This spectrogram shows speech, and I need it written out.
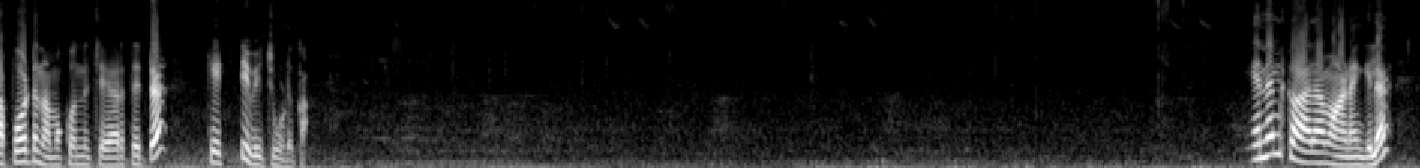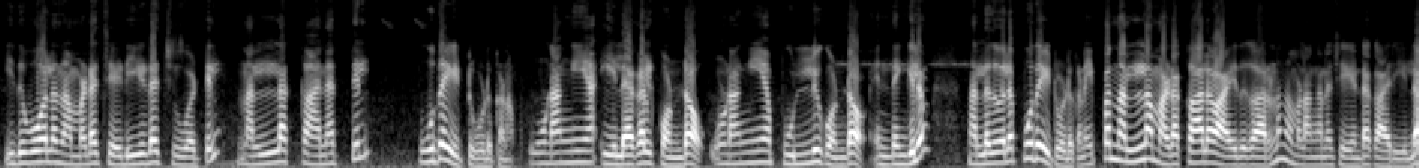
സപ്പോർട്ട് നമുക്കൊന്ന് ചേർത്തിട്ട് കെട്ടി വെച്ച് കൊടുക്കാം. വേനൽക്കാലമാണെങ്കിൽ ഇതുപോലെ നമ്മുടെ ചെടിയുടെ ചുവട്ടിൽ നല്ല കനത്തിൽ പുതയിട്ട് കൊടുക്കണം. ഉണങ്ങിയ ഇലകൾ കൊണ്ടോ ഉണങ്ങിയ പുല്ല് കൊണ്ടോ എന്തെങ്കിലും നല്ലതുപോലെ പുതയിട്ട് കൊടുക്കണം. ഇപ്പം നല്ല മഴക്കാലം ആയത് കാരണം നമ്മൾ അങ്ങനെ ചെയ്യേണ്ട കാര്യമില്ല.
